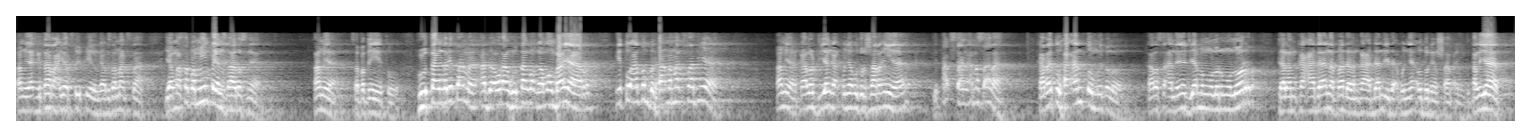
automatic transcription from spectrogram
Paham ya? Kita rakyat sipil, nggak bisa maksa. Yang maksa pemimpin seharusnya. Paham ya? Seperti itu. Hutang tadi sama, ada orang hutang kok nggak mau bayar, itu antum berhak memaksa dia. Paham ya? Kalau dia nggak punya udur syar'i ya, dipaksa nggak masalah. Karena itu hak antum gitu loh. Kalau seandainya dia mengulur-ngulur dalam keadaan apa? Dalam keadaan tidak punya udur yang syar'i. Kita lihat.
